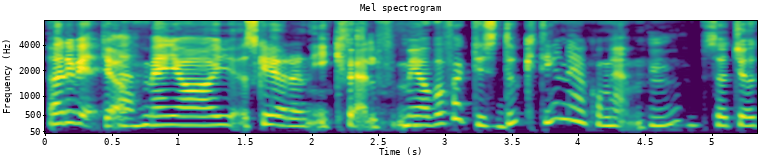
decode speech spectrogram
Ja, det vet jag. Ja. Men jag ska göra den ikväll. Men jag var faktiskt duktig när jag kom hem. Mm. Så att jag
